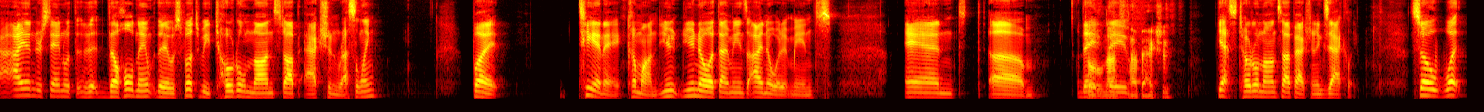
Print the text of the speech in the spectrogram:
I understand what the, the, the whole name. It was supposed to be Total Nonstop Action Wrestling, but TNA. Come on, you you know what that means. I know what it means. And um, they Total they've nonstop action. Yes, total nonstop action, exactly. So what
